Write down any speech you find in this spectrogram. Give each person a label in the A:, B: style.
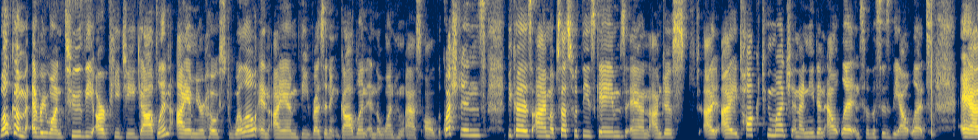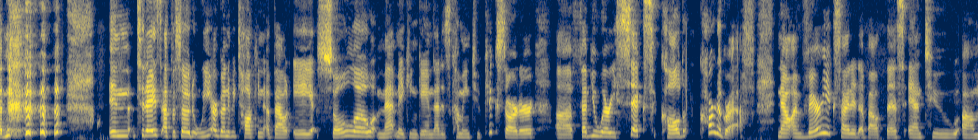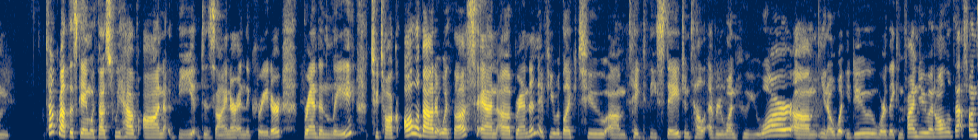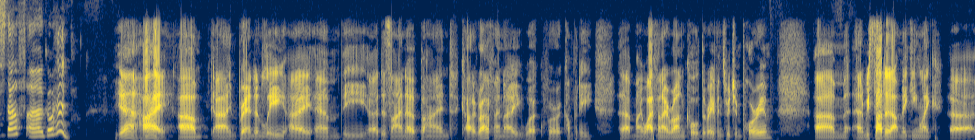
A: Welcome, everyone, to the RPG Goblin. I am your host, Willow, and I am the resident goblin and the one who asks all the questions because I'm obsessed with these games and I'm just, I, I talk too much and I need an outlet, and so this is the outlet. And in today's episode, we are going to be talking about a solo map making game that is coming to Kickstarter uh, February 6th called Cartograph. Now, I'm very excited about this and to um, talk about this game with us, we have on the designer and the creator, Brandon Lee, to talk all about it with us. And uh, Brandon, if you would like to um, take the stage and tell everyone who you are, um, you know, what you do, where they can find you, and all of that fun stuff, uh, go ahead.
B: Yeah, hi. Um, I'm Brandon Lee. I am the uh, designer behind Cartograph, and I work for a company that my wife and I run called the Ravens Ridge Emporium. Um, and we started out making like uh,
